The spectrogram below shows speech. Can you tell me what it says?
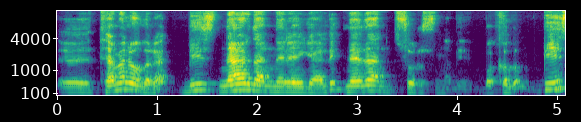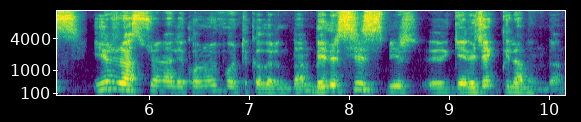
e, temel olarak biz nereden nereye geldik, neden sorusuna bir bakalım. Biz irrasyonel ekonomi politikalarından, belirsiz bir e, gelecek planından,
